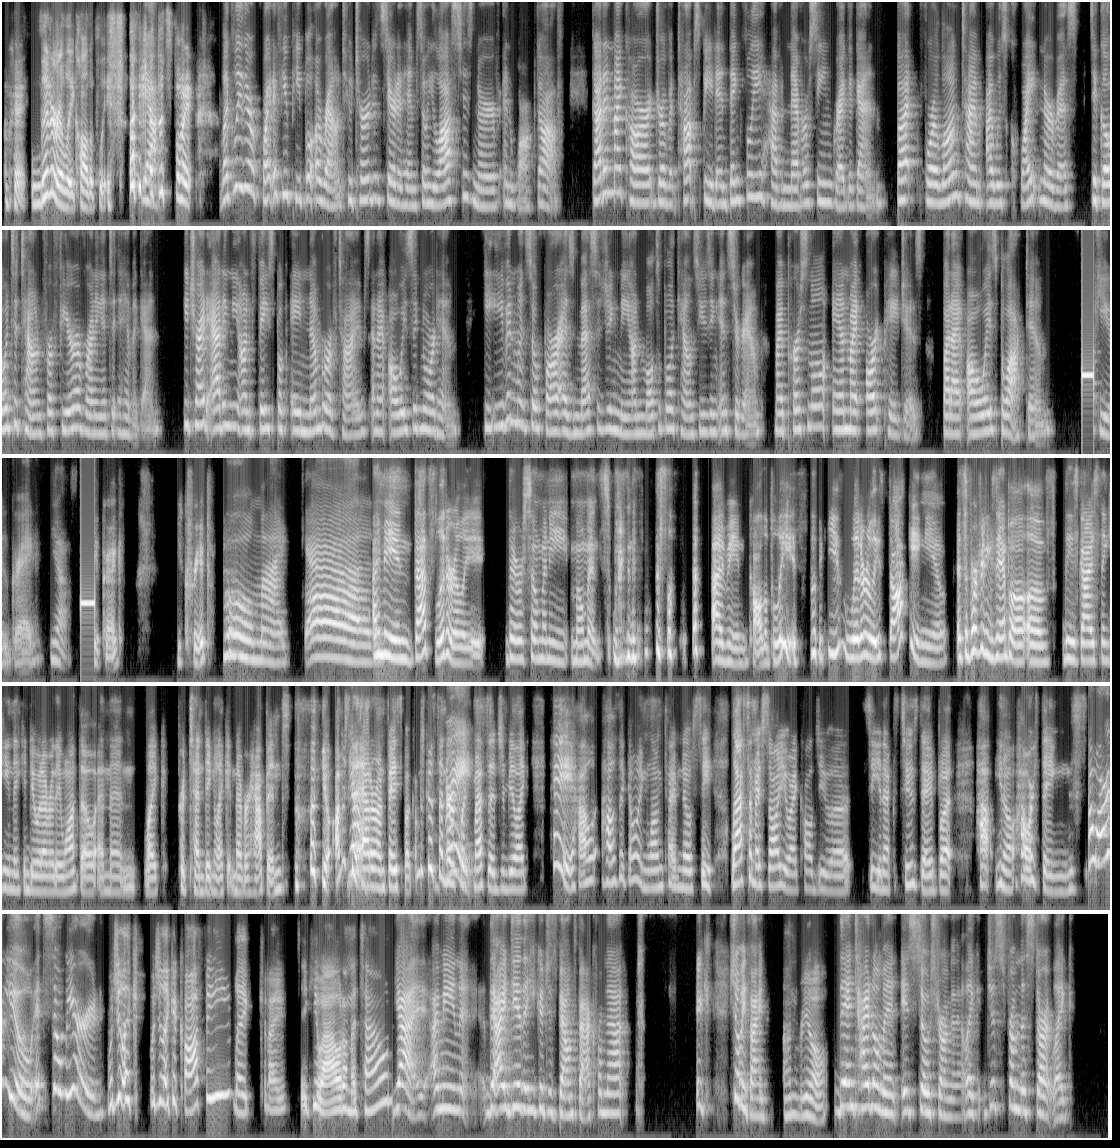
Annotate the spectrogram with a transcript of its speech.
Okay, literally call the police. like, Yeah. At this point, Luckily, there were quite a few people around who turned and stared at him, so he lost his nerve and walked off. Got in my car, drove at top speed, and thankfully have never seen Greg again. But for a long time, I was quite nervous to go into town for fear of running into him again. He tried adding me on Facebook a number of times, and I always ignored him. He even went so far as messaging me on multiple accounts using Instagram, my personal and my art pages, but I always blocked him. Fuck you, Greg. yeah. F- you, Greg. You creep. Oh my god. I mean, that's literally there were so many moments when like, I mean, call the police. Like he's literally stalking you. It's a perfect example of these guys thinking they can do whatever they want though, and then like pretending like it never happened. you know, I'm just gonna add her on Facebook. I'm just gonna send her a quick message and be like, hey, how how's it going? Long time no see. Last time I saw you, I called you uh see you next Tuesday, but how you know, how are things? How are you? It's so weird. Would you like would you like a coffee? Like, can I take you out on the town? Yeah, I mean, the idea that he could just bounce back from that, like, she'll be fine. Unreal. The entitlement is so strong in that. Like, just from the start, like,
